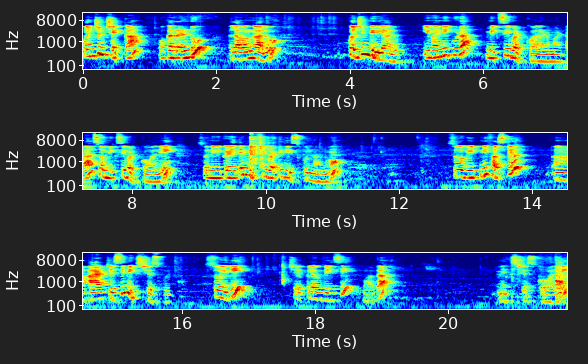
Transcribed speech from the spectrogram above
కొంచెం చెక్క ఒక రెండు లవంగాలు కొంచెం మిరియాలు. ఇవన్నీ కూడా మిక్సీ పట్టుకోవాలన్నమాట. సో మిక్సీ పట్టుకోవాలి. సో నేను ఇక్కడైతే మిక్సీ పట్టి తీసుకున్నాను. సో వీటిని ఫస్ట్ యాడ్ చేసి మిక్స్ చేసుకుంటాం సో ఇది చేపలకు వేసి బాగా మిక్స్ చేసుకోవాలి.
